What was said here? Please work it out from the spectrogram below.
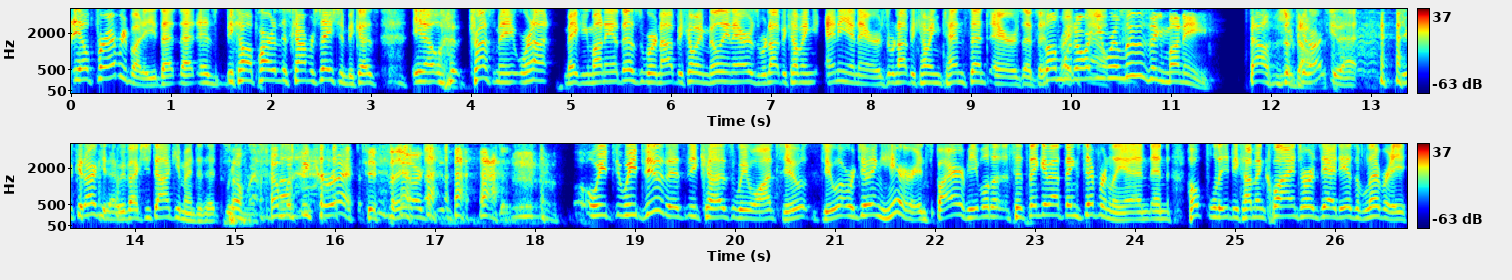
you know, for everybody that that has become a part of this conversation because, you know, trust me, we're not making money at this. We're not becoming millionaires. We're not becoming any heirs. We're not becoming 10 cent heirs at this. Some would argue now. we're losing money. Thousands You of dollars. You could argue that. You could argue that. We've actually documented it. Some, some would be correct if they argued. We do, we do this because we want to do what we're doing here, inspire people to, to think about things differently, and and hopefully become inclined towards the ideas of liberty.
